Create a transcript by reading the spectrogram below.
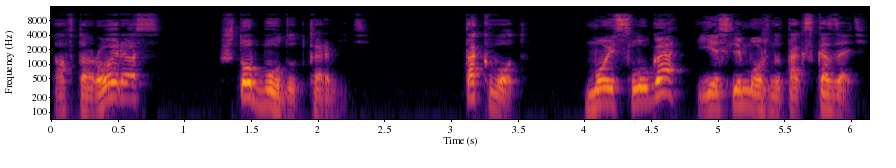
а второй раз, что будут кормить. Так вот, мой слуга, если можно так сказать,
